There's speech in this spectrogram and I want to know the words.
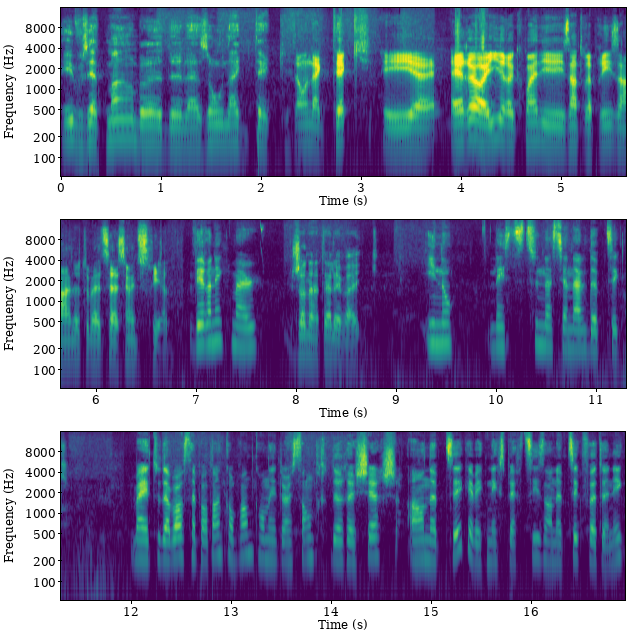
Et vous êtes membre de la zone AgTech. Zone AgTech et euh, REAI, regroupement des entreprises en automatisation industrielle. Véronique Maheu. Jonathan Lévesque. INO, l'Institut national d'optique. Bien, tout d'abord, c'est important de comprendre qu'on est un centre de recherche en optique avec une expertise en optique photonique.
